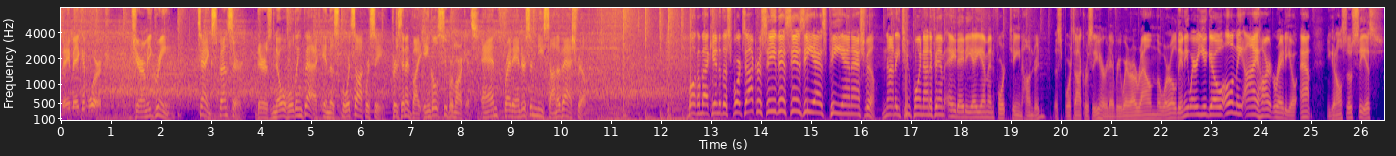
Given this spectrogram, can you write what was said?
they make it work. Jeremy Green, Tank Spencer. There's no holding back in the Sportsocracy. Presented by Ingles Supermarkets and Fred Anderson Nissan of Asheville. Welcome back into the Sportsocracy. This is ESPN Asheville, 92.9 FM, 880 AM, and 1400. The Sportsocracy heard everywhere around the world, anywhere you go on the iHeartRadio app. You can also see us,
